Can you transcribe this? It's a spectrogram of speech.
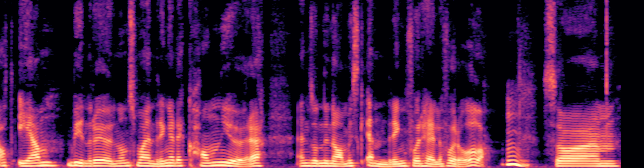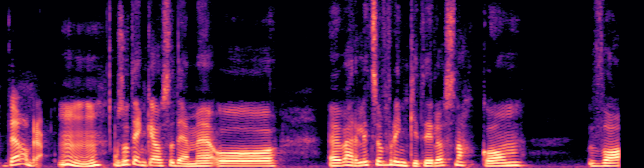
at én begynner å gjøre noen små endringer, det kan gjøre en sånn dynamisk endring for hele forholdet, da. Så um, Det var bra. Mm. Og så tenker jeg også det med å eh, være litt sånn flinke til å snakke om hva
